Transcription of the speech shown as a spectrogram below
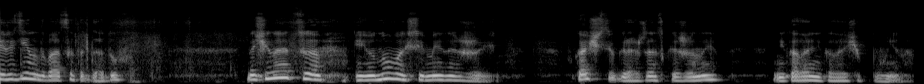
Середины 20-х годов начинается ее новая семейная жизнь в качестве гражданской жены Николая Николаевича Пунина.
